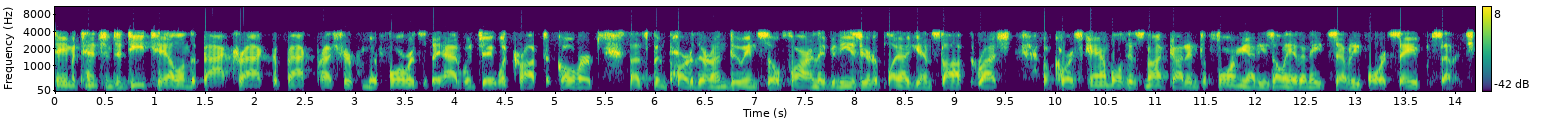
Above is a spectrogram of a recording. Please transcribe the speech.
same attention to detail on the backtrack, the back pressure from their forwards that they had when Jay Woodcroft took over. That's been part of their undoing so far, and they've been easier to play against off the rush. Of course, Campbell has not got into form yet. He's only at an 874 save percentage.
